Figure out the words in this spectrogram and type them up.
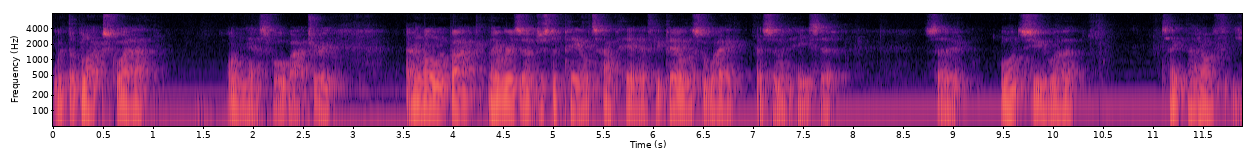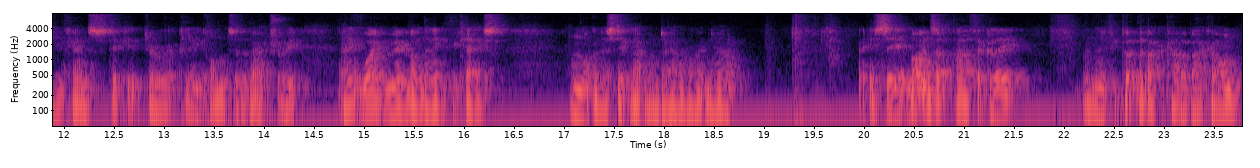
with the black square on the S4 battery. And on the back there is a, just a peel tab here. If you peel this away, there's some adhesive. So once you uh, take that off, you can stick it directly onto the battery and it won't move underneath the case. I'm not going to stick that one down right now. But you see it lines up perfectly and then if you put the back cover back on,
